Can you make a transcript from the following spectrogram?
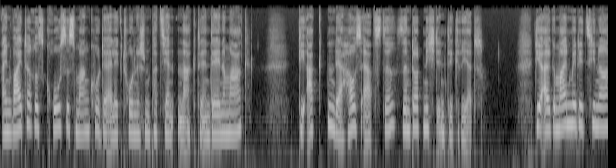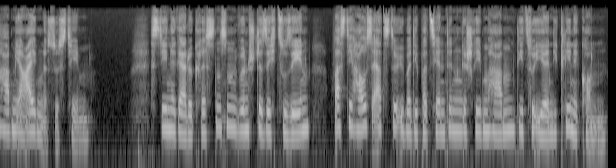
Ein weiteres großes Manko der elektronischen Patientenakte in Dänemark die Akten der Hausärzte sind dort nicht integriert. Die Allgemeinmediziner haben ihr eigenes System. Stine Gerde Christensen wünschte sich zu sehen, was die Hausärzte über die Patientinnen geschrieben haben, die zu ihr in die Klinik kommen.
